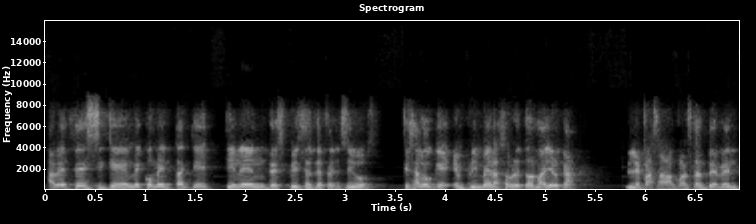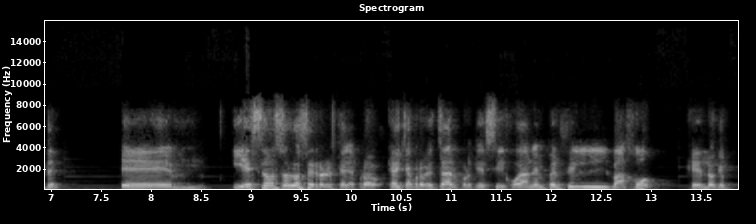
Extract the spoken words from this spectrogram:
a veces sí que me comenta que tienen despistes defensivos, que es algo que en primera, sobre todo en Mallorca, le pasaba constantemente. Eh, y esos son los errores que hay, apro- que hay que aprovechar, porque si juegan en perfil bajo, que es lo que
